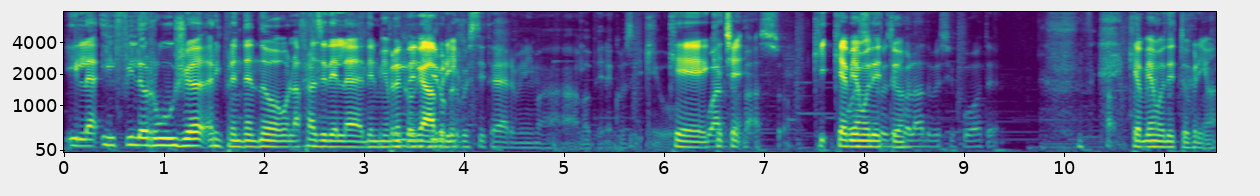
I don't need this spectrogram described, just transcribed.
il, il fil rouge, riprendendo la frase del, del mio amico Gabri, per questi termini, ma va bene così. Che- che e chi- che abbiamo Così, così detto. colà dove si puote. Che abbiamo detto prima.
